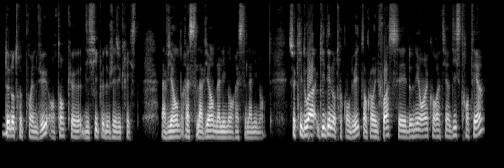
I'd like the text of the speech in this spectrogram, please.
de notre point de vue en tant que disciple de Jésus-Christ. La viande reste la viande, l'aliment reste l'aliment. Ce qui doit guider notre conduite, encore une fois, c'est donné en 1 Corinthiens 10, 31.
